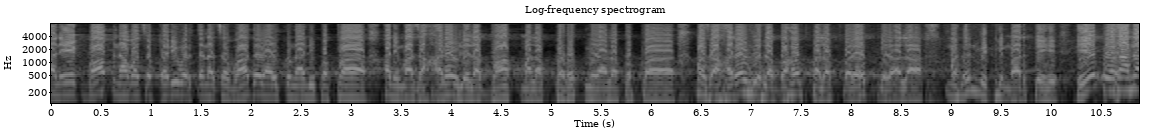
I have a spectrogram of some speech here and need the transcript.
आणि एक बाप नावाचं परिवर्तनाचं वादळ ऐकून आली पप्पा आणि माझा हरवलेला बाप मला परत मिळाला पप्पा माझा हरवलेला बाप मला परत मिळाला. म्हणून मिठी मारते. हे पोराना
